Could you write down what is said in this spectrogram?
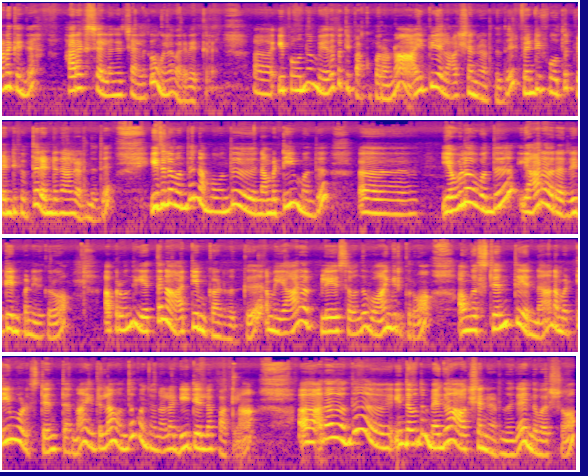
வணக்கங்க. ஹரக்ஸ் செல்லங்க சேனலுக்கு உங்களை வரவேற்கிறேன். இப்போ வந்து நம்ம எதை பற்றி பார்க்க போகிறோம்னா ஐபிஎல் ஆக்ஷன் நடந்தது. டுவெண்ட்டி ஃபோர்த்து டுவெண்ட்டி ஃபிஃப்த்து ரெண்டு நாள் நடந்தது. இதில் வந்து நம்ம வந்து நம்ம டீம் வந்து எவ்வளோ வந்து யார் அவரை ரிட்டைன் பண்ணியிருக்கிறோம்? அப்புறம் வந்து எத்தனை ஆர்டிஎம் கார்டு இருக்குது நம்ம யார் பிளேயர்ஸை வந்து வாங்கியிருக்கிறோம்? அவங்க ஸ்ட்ரென்த்து என்ன? நம்ம டீமோட ஸ்ட்ரென்த் என்ன? இதெல்லாம் வந்து கொஞ்சம் நல்லா டீட்டெயிலாக பார்க்கலாம். அதாவது வந்து இந்த வந்து மெகா ஆக்ஷன் நடந்ததுங்க இந்த வருஷம்.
